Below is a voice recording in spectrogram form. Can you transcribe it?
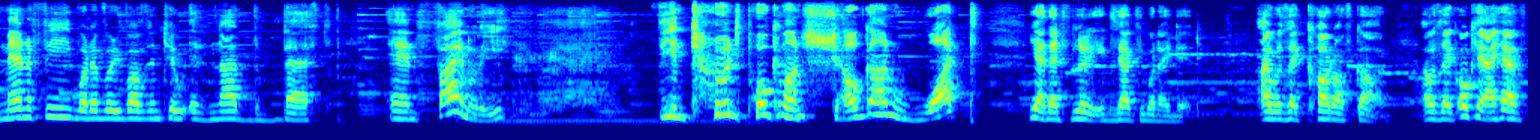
Manaphy, whatever it evolves into, is not the best. And finally, the Endurance Pokemon Shelgon? What? Yeah, that's literally exactly what I did. I was like caught off guard. I was like, okay, I have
